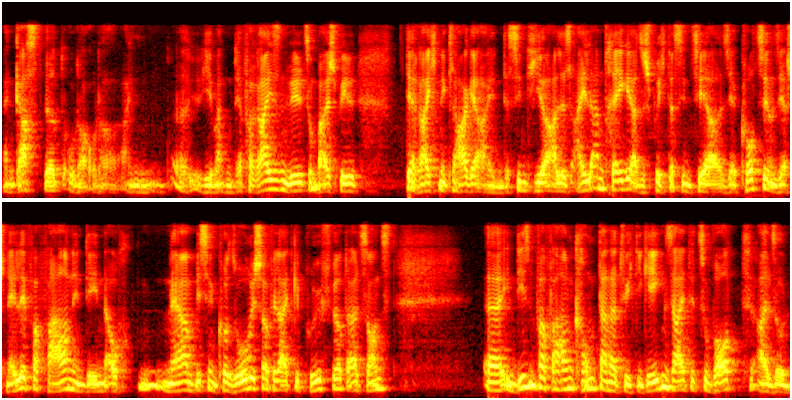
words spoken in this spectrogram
einen Gastwirt oder, oder einen, äh, jemanden, der verreisen will zum Beispiel, der reicht eine Klage ein. Das sind hier alles Eilanträge, also sprich, das sind sehr, sehr kurze und sehr schnelle Verfahren, in denen auch naja, ein bisschen kursorischer vielleicht geprüft wird als sonst. Äh, in diesem Verfahren kommt dann natürlich die Gegenseite zu Wort, also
